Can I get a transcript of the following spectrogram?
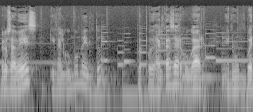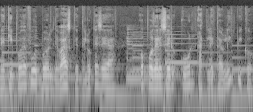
pero sabes que en algún momento pues puedes alcanzar jugar en un buen equipo de fútbol, de básquet, de lo que sea, o poder ser un atleta olímpico.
